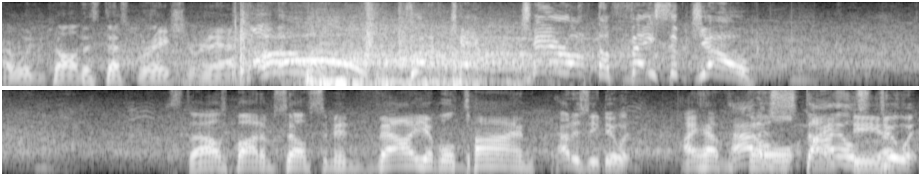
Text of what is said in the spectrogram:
I wouldn't call this desperation, Renee. Oh! Drop kick! Chair off the face of Joe. Styles bought himself some invaluable time. How does he do it? I have How no does Styles idea. do it?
